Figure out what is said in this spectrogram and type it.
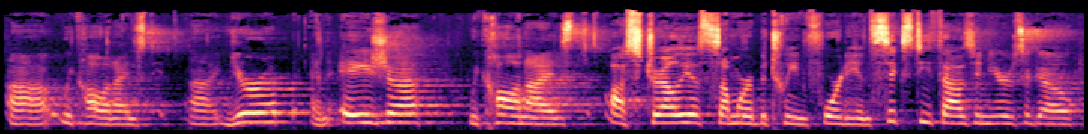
uh, we colonized uh, Europe and Asia. We colonized Australia somewhere between 40 and 60,000 years ago.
